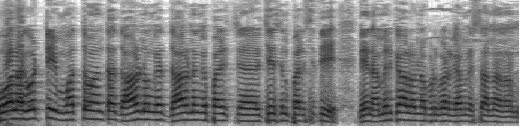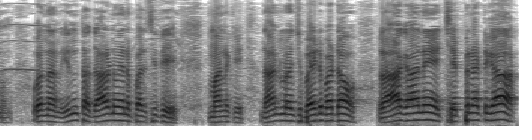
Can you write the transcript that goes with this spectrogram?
కూలగొట్టి మొత్తం అంతా దారుణంగా దారుణంగా పరి- చేసిన పరిస్థితి నేను అమెరికాలో ఉన్నప్పుడు కూడా గమనిస్తున్నాను. ఉన్నాను. ఇంత దారుణమైన పరిస్థితి మనకి దాంట్లోంచి బయటపడ్డాం. రాగానే చెప్పినట్టుగా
